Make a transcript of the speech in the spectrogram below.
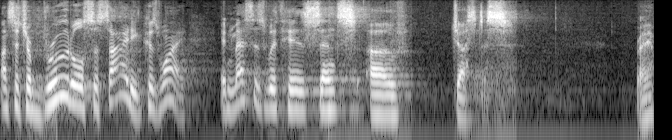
on such a brutal society. Because why? It messes with his sense of justice, right?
